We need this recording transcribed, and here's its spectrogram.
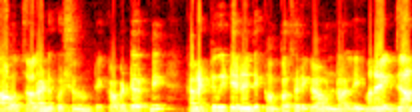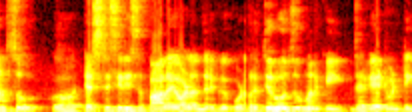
రావచ్చు. అలాంటి క్వశ్చన్లు ఉంటాయి. కాబట్టి వాటిని కనెక్టివిటీ అనేది కంపల్సరీగా ఉండాలి. మన ఎగ్జామ్స్ టెస్ట్ సిరీస్ ఫాలో అయ్యే వాళ్ళందరికీ కూడా ప్రతిరోజు మనకి జరిగేటువంటి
